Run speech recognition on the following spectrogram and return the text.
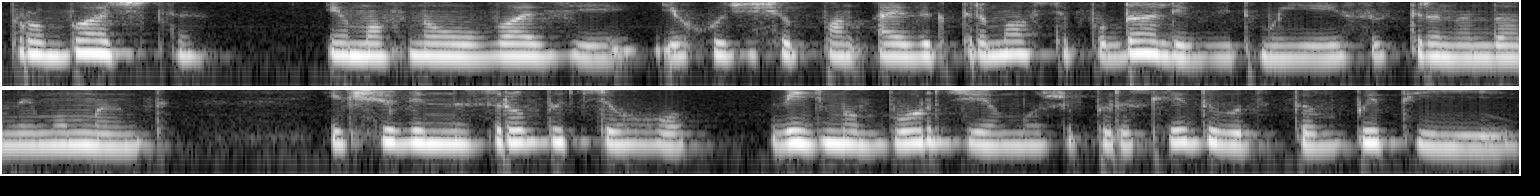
Пробачте, я мав на увазі, я хочу, щоб пан Айзек тримався подалі від моєї сестри на даний момент. Якщо він не зробить цього, відьма Борджія може переслідувати та вбити її.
